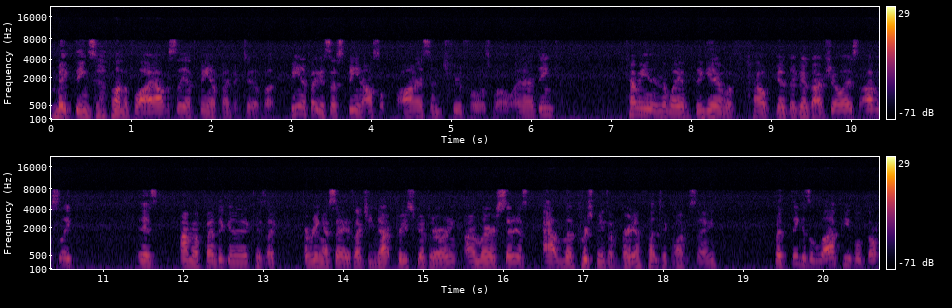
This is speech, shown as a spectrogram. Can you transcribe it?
make things up on the fly. Obviously, that's being authentic too, but being authentic is just being also honest and truthful as well. And I think coming in the way of thinking of how good the Good Vibe Show is, obviously, is I'm authentic in it because like everything I say is actually not pre-scripted or anything. I'm literally saying just ad lib, which means I'm very authentic what I'm saying. But the thing is, a lot of people don't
